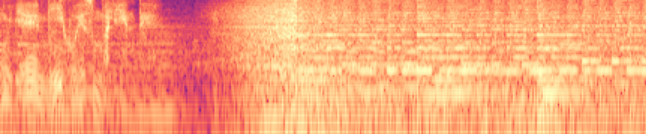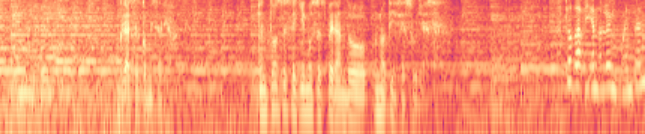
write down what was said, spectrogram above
Muy bien, mi hijo es un valiente. Gracias, comisario. Entonces seguimos esperando noticias suyas. ¿Todavía no lo encuentran?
